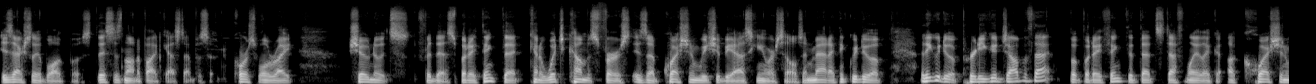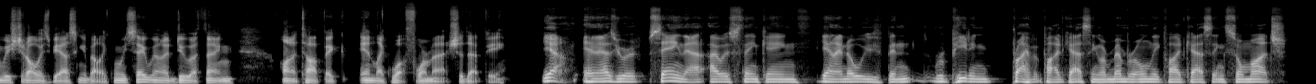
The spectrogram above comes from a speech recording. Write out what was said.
is actually a blog post. This is not a podcast episode. Of course we'll write show notes for this but i think that kind of which comes first is a question we should be asking ourselves. And matt i think we do a i think we do a pretty good job of that but but i think that that's definitely like a question we should always be asking about like when we say we want to do a thing on a topic in like what format should that be? Yeah. And as you were saying that, I was thinking, again, I know we've been repeating private podcasting or member only podcasting so much.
